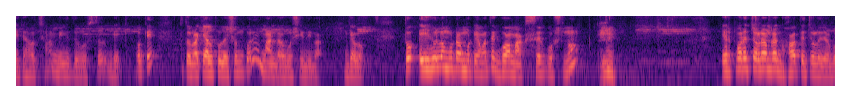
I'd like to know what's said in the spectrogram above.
এটা হচ্ছে আমার মিলিত বস্তুর বেগ ওকে তো তোমরা ক্যালকুলেশন করে মানটা বসিয়ে দিবা, গেল। তো এই হলো মোটামুটি আমাদের গ মার্কসের প্রশ্ন। এরপরে চলো আমরা ঘতে চলে যাব।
